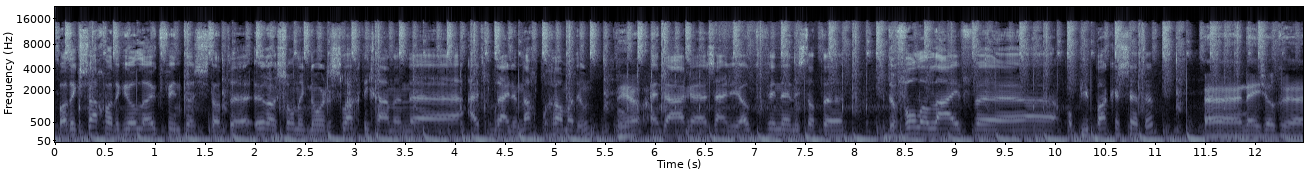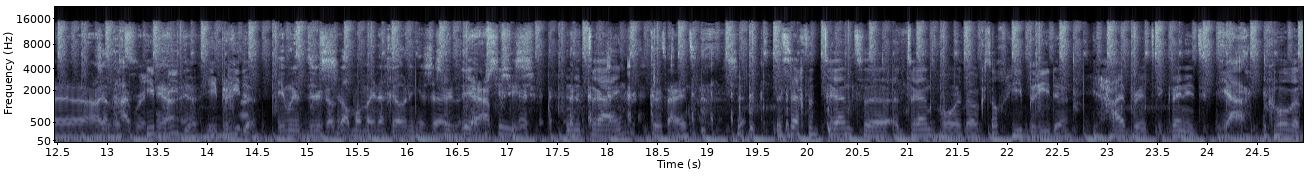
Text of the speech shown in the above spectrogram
wat ik zag, wat ik heel leuk vind, is dat eh, Eurosonic Noorderslag... die gaan een eh, uitgebreide nachtprogramma doen. Ja. En daar eh, zijn jullie ook te vinden. En is dat eh, de volle live eh, op je bakken zetten. Eh, nee, is ook eh hybrid. Hybride. ja, hybride. Je moet natuurlijk ook allemaal mee naar Groningen zeulen. Ja, Ja, precies. In de trein. Kut eind. Het is echt een, trend, eh, een trendwoord ook, toch? Hybride. Hybrid, ik weet niet. Ja, Ik hoor het.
